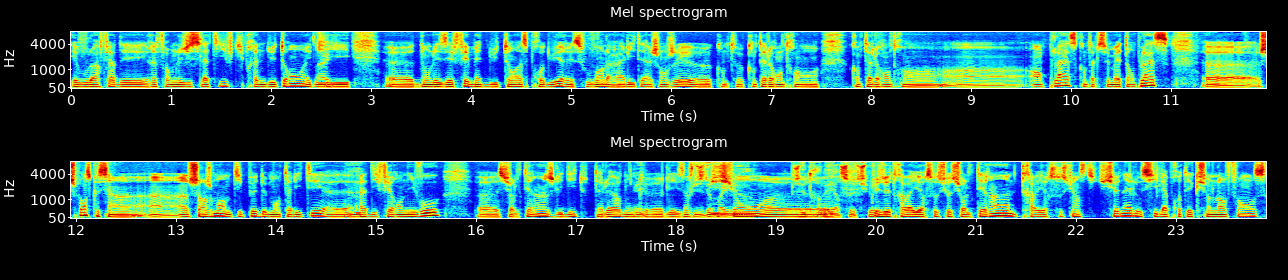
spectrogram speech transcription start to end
et vouloir faire des réformes législatives qui prennent du temps et qui, euh, dont les effets mettent du temps à se produire. Et souvent, la réalité a changé euh, quand, quand elle rentre en, quand elle rentre en, en- en place, quand elles se mettent en place. Euh, je pense que c'est un, un- un changement un petit peu de mentalité à, à différents niveaux. Sur le terrain, je l'ai dit tout à l'heure, donc les Plus de institutions, moyens, plus de travailleurs sociaux. plus de travailleurs sociaux sur le terrain, les travailleurs sociaux institutionnels aussi, la protection de l'enfance,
